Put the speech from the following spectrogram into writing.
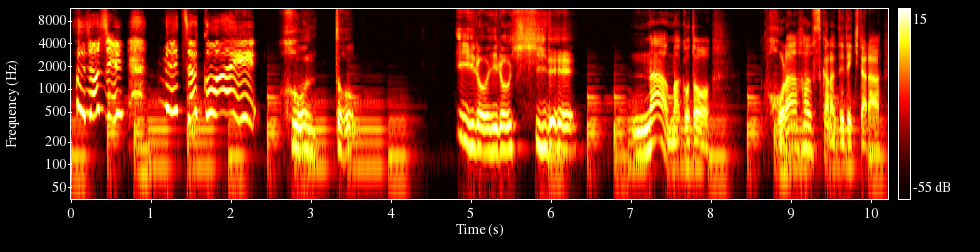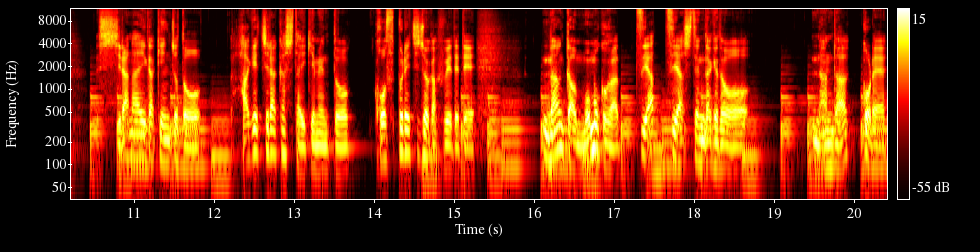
女子めっちゃ怖い。ほんといろいろひでえ。なあ誠ホラーハウスから出てきたら知らないガキンチョとハゲ散らかしたイケメンとコスプレ知女が増えててなんか桃子がツヤッツヤしてんだけどなんだこれ？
